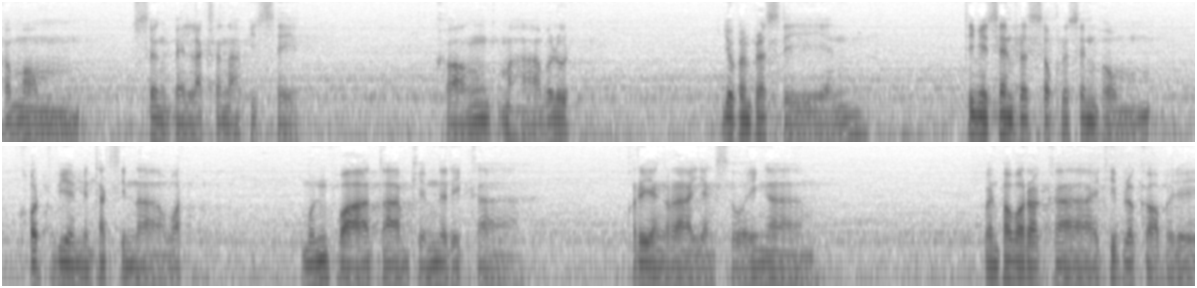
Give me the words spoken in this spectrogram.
กระหม่อม ซึ่งเป็นลักษณะพิเศษ ของมหาบุรุษ อยู่เป็นพระเศียรที่มีเส้นพระศกหรือเส้นผมขดเวียนเป็นทักษิณาวัดหมุนขวาตามเข็มนาฬิกา เรียงรายอย่างสวยงามเป็นพระวรากายที่ประกอบไปด้วย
